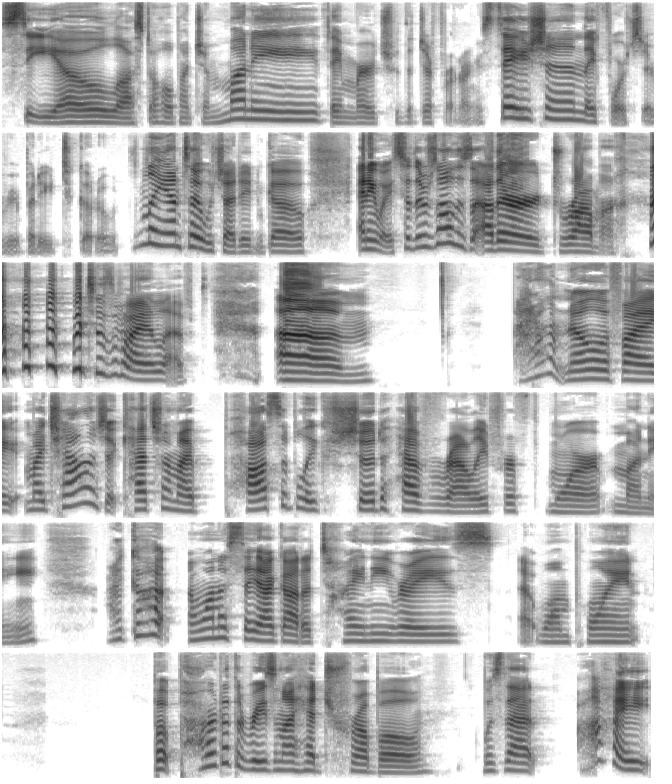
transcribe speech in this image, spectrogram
CEO lost a whole bunch of money. They merged with a different organization. They forced everybody to go to Atlanta, which I didn't go. Anyway, so there's all this other drama which is why I left. Um, I don't know if I my challenge at Ketchum, I possibly should have rallied for more money. I got, I want to say I got a tiny raise at one point. But part of the reason I had trouble was that I,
